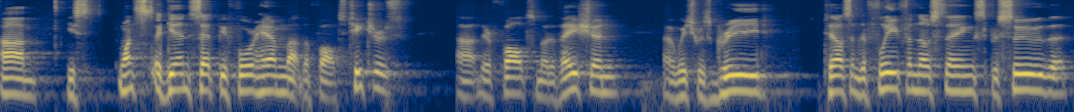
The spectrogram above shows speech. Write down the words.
Um, he's once again set before him uh, the false teachers, uh, their false motivation, uh, which was greed. Tells him to flee from those things, pursue the,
